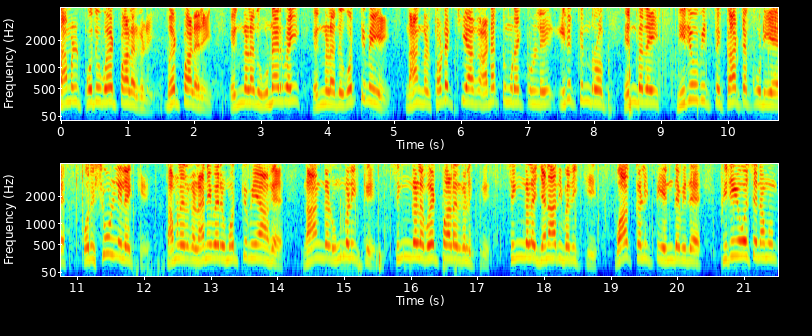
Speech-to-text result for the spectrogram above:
தமிழ் பொது வேட்பாளர்களை வேட்பாளரை எங்களது உணர்வை எங்களது ஒற்றுமையை நாங்கள் தொடர்ச்சியாக அடக்குமுறைக்குள்ளே இருக்கின்றோம் என்பதை நிரூபித்து காட்டக்கூடிய ஒரு சூழ்நிலைக்கு தமிழர்கள் அனைவரும் ஒற்றுமையாக நாங்கள் உங்களுக்கு சிங்கள வேட்பாளர்களுக்கு சிங்கள ஜனாதிபதிக்கு வாக்களித்து எந்தவித பிரயோசனமும்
